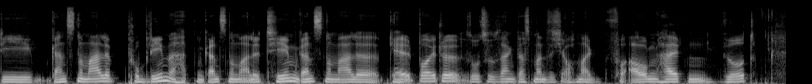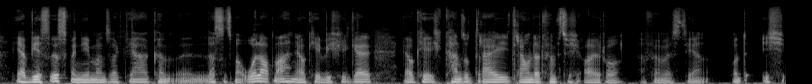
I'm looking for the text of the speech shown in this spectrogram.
Die ganz normale Probleme hatten, ganz normale Themen, ganz normale Geldbeutel sozusagen, dass man sich auch mal vor Augen halten wird. Ja, wie es ist, wenn jemand sagt, ja, können, lass uns mal Urlaub machen. Ja, okay, wie viel Geld? Ja, okay, ich kann so drei, 350 Euro dafür investieren. Und ich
